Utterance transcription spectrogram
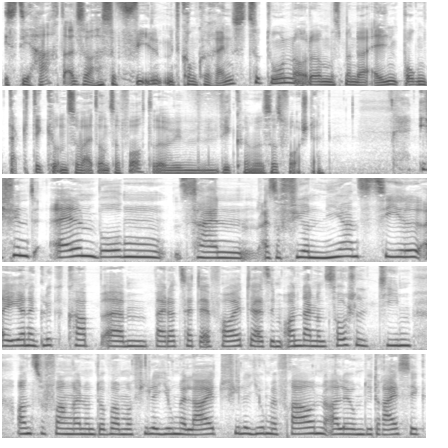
ist die hart? Also hast du viel mit Konkurrenz zu tun oder muss man da Ellenbogentaktik und so weiter und so fort? Oder wie, wie können wir uns das vorstellen? Ich finde Ellenbogen sein, also führen nie ans Ziel. Ich habe Glück gehabt, ähm, bei der ZDF heute, also im Online- und Social-Team anzufangen. Und da waren wir viele junge Leute, viele junge Frauen, alle um die 30.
